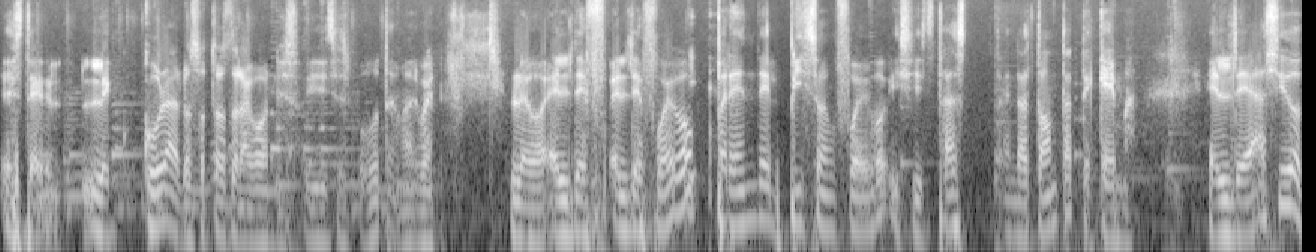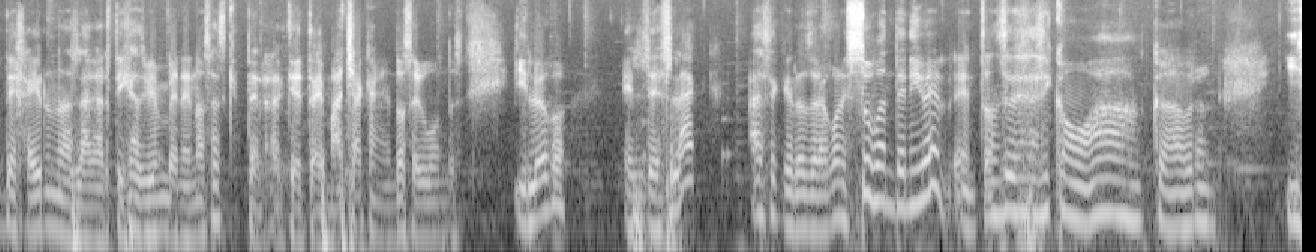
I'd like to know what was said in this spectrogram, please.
este le cura a los otros dragones. Y dices, puta madre, bueno. Luego, el de, el de fuego prende el piso en fuego y si estás en la tonta, te quema. El de ácido deja ir unas lagartijas bien venenosas que te, que te machacan en dos segundos. Y luego, el de Slack hace que los dragones suban de nivel. Entonces es así como, ah, cabrón. Y,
